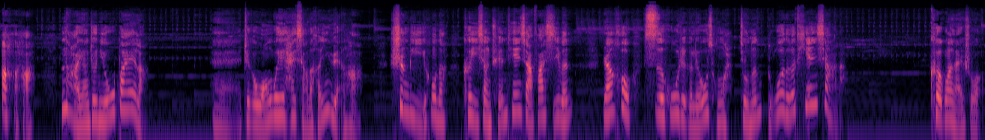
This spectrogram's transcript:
哈哈哈。那样就牛掰了，哎，这个王威还想得很远哈。胜利以后呢，可以向全天下发檄文，然后似乎这个刘琮啊就能夺得天下了。客观来说，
